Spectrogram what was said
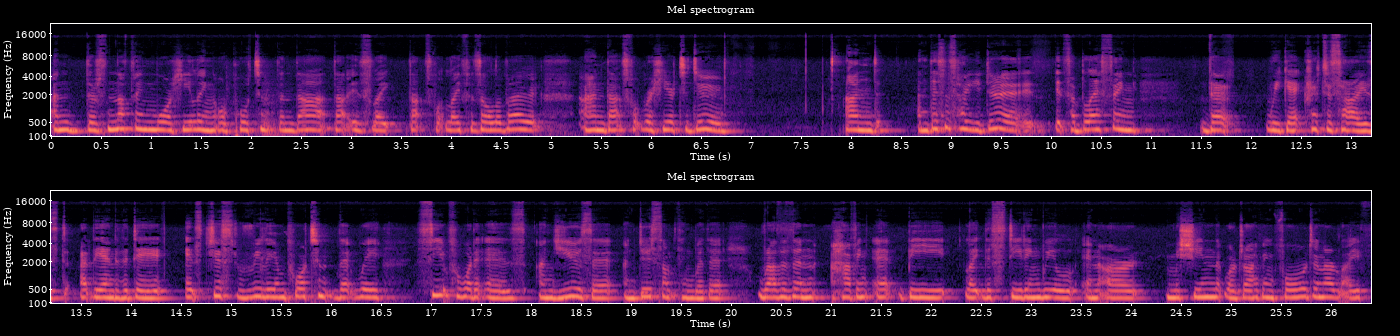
And there's nothing more healing or potent than that. That is like that's what life is all about and that's what we're here to do. And and this is how you do it. it it's a blessing that we get criticised at the end of the day. It's just really important that we see it for what it is and use it and do something with it rather than having it be like the steering wheel in our machine that we're driving forward in our life.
